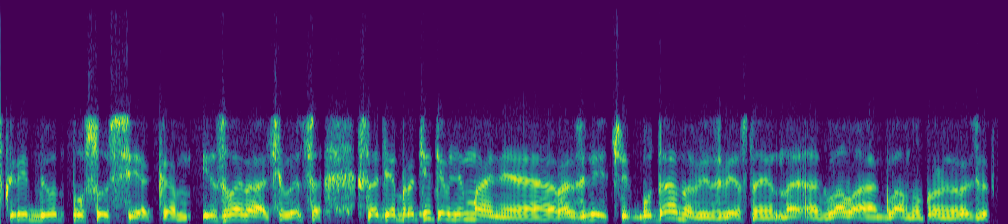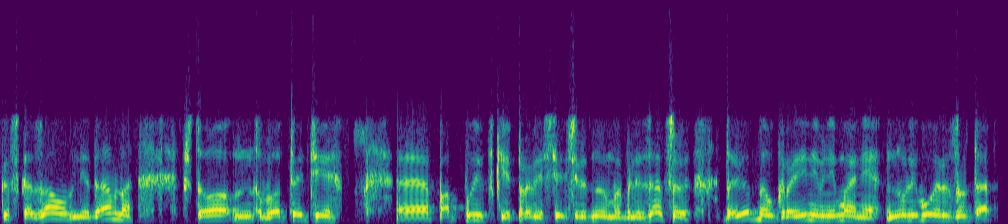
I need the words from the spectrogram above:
скребет по сусекам, изворачивается. Кстати, обратите внимание, разведчик Буданов, известный глава Главного управления разведки, сказал недавно, что вот эти э, попытки провести очередную мобилизацию дают на Украине, внимание, нулевой результат.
